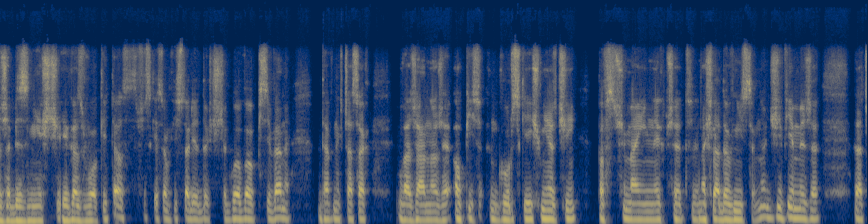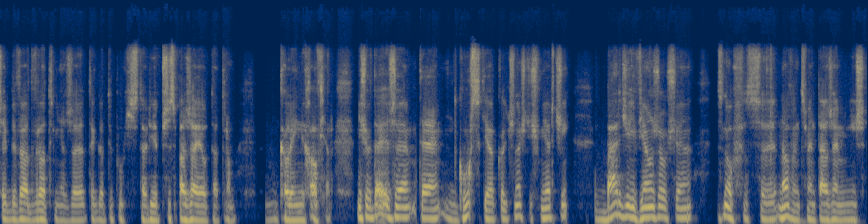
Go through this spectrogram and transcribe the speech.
żeby znieść jego zwłoki. To wszystkie są historie dość szczegółowo opisywane. W dawnych czasach uważano, że opis górskiej śmierci powstrzyma innych przed naśladownictwem. No dziś wiemy, że raczej bywa odwrotnie, że tego typu historie przysparzają Tatrom kolejnych ofiar. Mi się wydaje, że te górskie okoliczności śmierci bardziej wiążą się znów z nowym cmentarzem niż,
